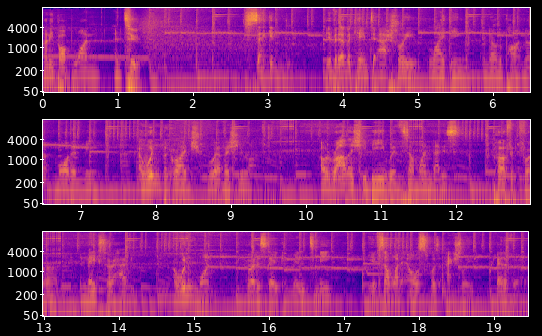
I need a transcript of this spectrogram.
HuniePop 1 and 2. Second, if it ever came to Ashley liking another partner more than me, I wouldn't begrudge whoever she loved. I would rather she be with someone that is perfect for her and makes her happy. I wouldn't want her to stay committed to me if someone else was actually better for her.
